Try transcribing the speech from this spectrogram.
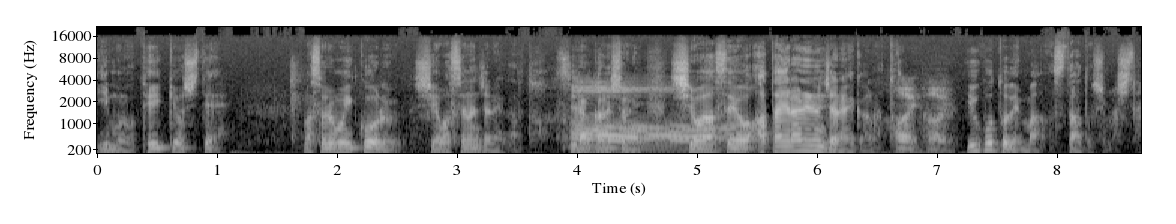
いいものを提供して、まあ、それもイコール幸せなんじゃないかなと。スリランカの人に幸せを与えられるんじゃないかなと。はいはい。いうことでまあスタートしました。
